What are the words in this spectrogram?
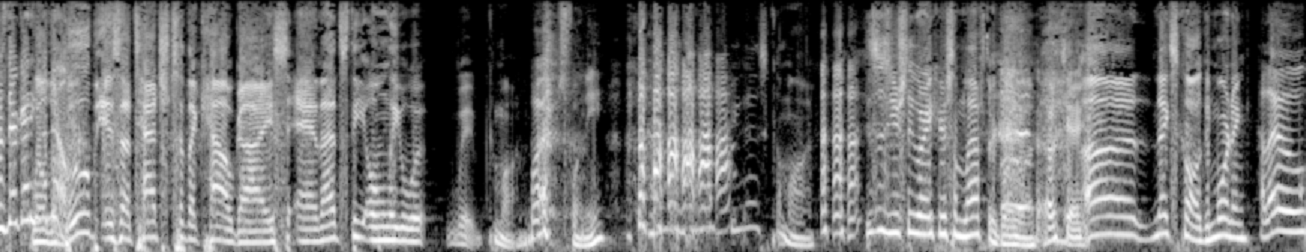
because they're getting Well, the the boob is attached to the cow, guys, and that's the only. W wait, come on. What? It's funny. you guys, come on. This is usually where I hear some laughter going on. Okay. Uh, next call. Good morning. Hello.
